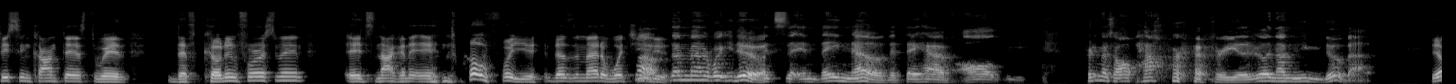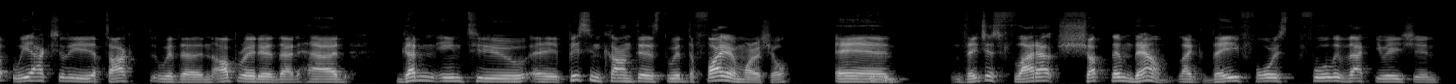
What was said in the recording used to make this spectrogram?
pissing contest with the code enforcement it's not going to end well for you. It doesn't matter what you no, do. it doesn't matter what you do. It's and they know that they have all pretty much all power over you. There's really nothing you can do about it Yep, we actually talked with an operator that had gotten into a pissing contest with the fire marshal and mm-hmm. they just flat out shut them down. Like they forced full evacuation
